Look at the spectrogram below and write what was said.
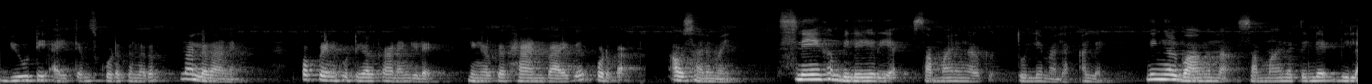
ബ്യൂട്ടി ഐറ്റംസ് കൊടുക്കുന്നതും നല്ലതാണ്. അപ്പോൾ പെൺകുട്ടികൾക്കാണെങ്കിൽ നിങ്ങൾക്ക് ഹാൻഡ് ബാഗ് കൊടുക്കാം. അവസാനമായി സ്നേഹം വിലയേറിയ സമ്മാനങ്ങൾക്ക് തുല്യമല്ല അല്ലേ? നിങ്ങൾ വാങ്ങുന്ന സമ്മാനത്തിന്റെ വില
